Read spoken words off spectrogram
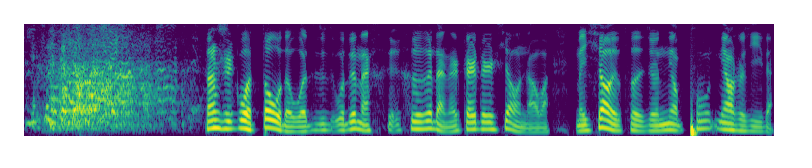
当时给我逗的，我我在那呵呵呵在那嘚嘚笑，你知道吧？每笑一次就尿噗尿出去一点。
